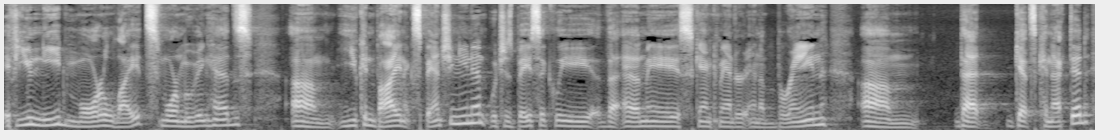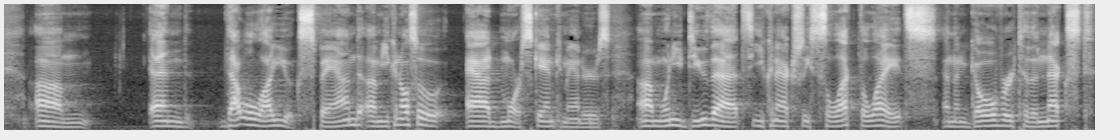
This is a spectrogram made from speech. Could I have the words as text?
If you need more lights, more moving heads, um, you can buy an expansion unit, which is basically the MA scan commander and a brain um, that gets connected, um, and that will allow you expand. Um, you can also add more scan commanders. Um, when you do that, you can actually select the lights and then go over to the next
